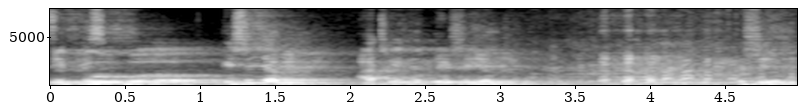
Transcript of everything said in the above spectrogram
কিন্তু এসে যাবে আজকের মধ্যে এসে যাবে। এসে যাবে।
